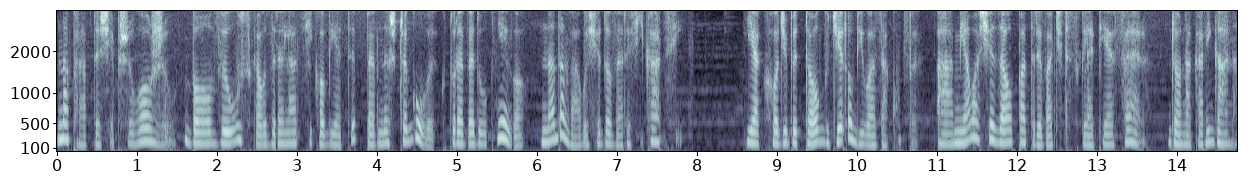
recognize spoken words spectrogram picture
naprawdę się przyłożył, bo wyłuskał z relacji kobiety pewne szczegóły, które według niego nadawały się do weryfikacji. Jak choćby to, gdzie robiła zakupy, a miała się zaopatrywać w sklepie Fair Johna Carrigana.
